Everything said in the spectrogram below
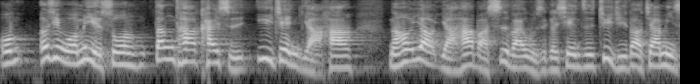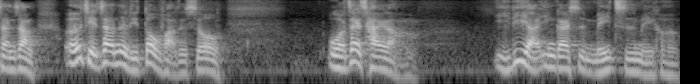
我而且我们也说，当他开始遇见亚哈，然后要亚哈把四百五十个先知聚集到加密山上，而且在那里斗法的时候，我在猜了。以利亚应该是没吃没喝，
